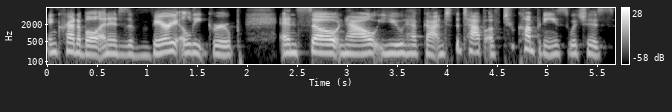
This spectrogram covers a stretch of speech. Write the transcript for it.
incredible, and it is a very elite group. And so now you have gotten to the top of two companies, which is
